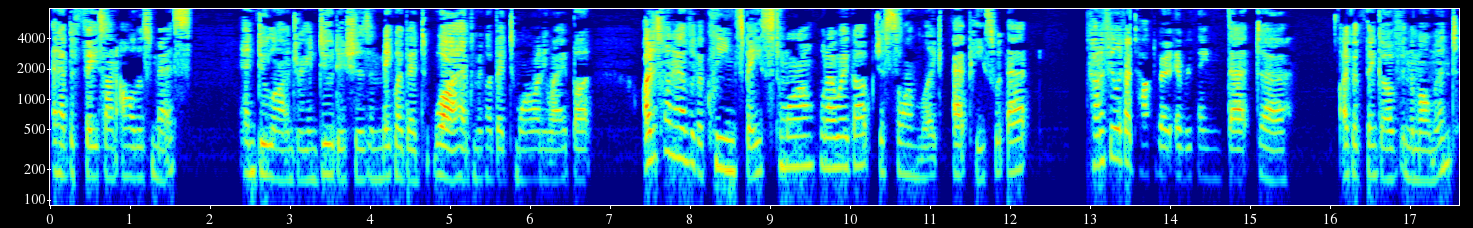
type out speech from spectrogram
and have to face on all this mess and do laundry and do dishes and make my bed. T- well, I have to make my bed tomorrow anyway, but I just want to have like a clean space tomorrow when I wake up, just so I'm like at peace with that kind of feel like I talked about everything that uh, I could think of in the moment.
